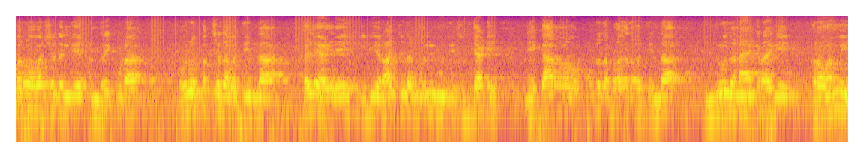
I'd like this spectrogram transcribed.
ಬರುವ ವರ್ಷದಲ್ಲಿ ಅಂದರೆ ಕೂಡ ಅವರು ಪಕ್ಷದ ವತಿಯಿಂದ ಹಳ್ಳಿ ಹಳ್ಳಿ ಇಡೀ ರಾಜ್ಯದ ಮೂಲೆ ಮೂಲೆ ಸುತ್ತಾಡಿ ನೇಕಾರರ ಒಕ್ಕೂಟದ ಬಳಗದ ವತಿಯಿಂದ ಹಿಂದುಳಿದ ನಾಯಕರಾಗಿ ಹೊರಹೊಮ್ಮಿ,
